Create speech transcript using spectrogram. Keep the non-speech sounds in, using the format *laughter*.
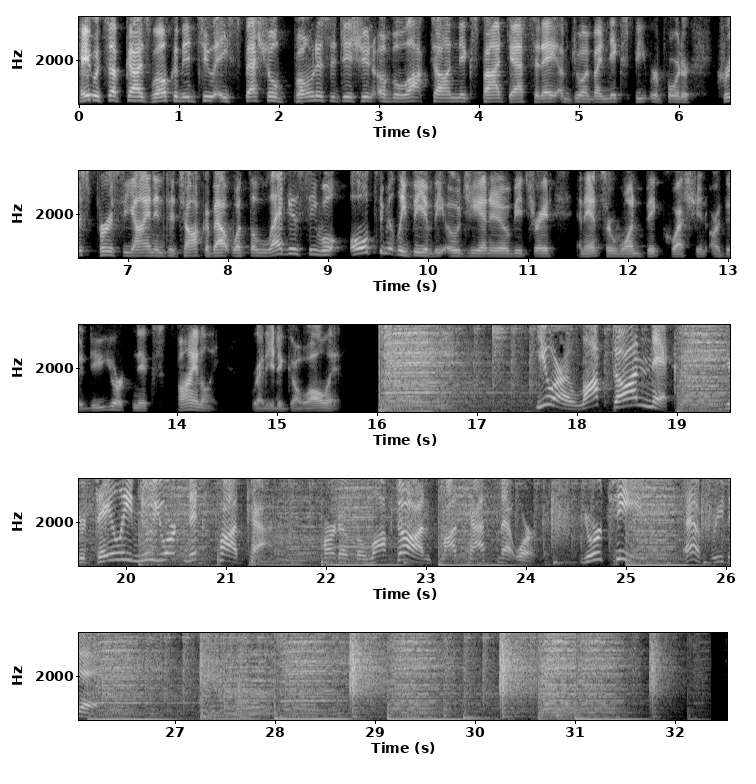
Hey, what's up, guys? Welcome into a special bonus edition of the Locked On Knicks podcast. Today, I'm joined by Knicks beat reporter Kris Percy Pursiainen to talk about what the legacy will ultimately be of the OG Anunoby trade and answer one big question Are the New York Knicks finally ready to go all in? You are Locked On Knicks, your daily New York Knicks podcast, part of the Locked On Podcast Network. Your team every day.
